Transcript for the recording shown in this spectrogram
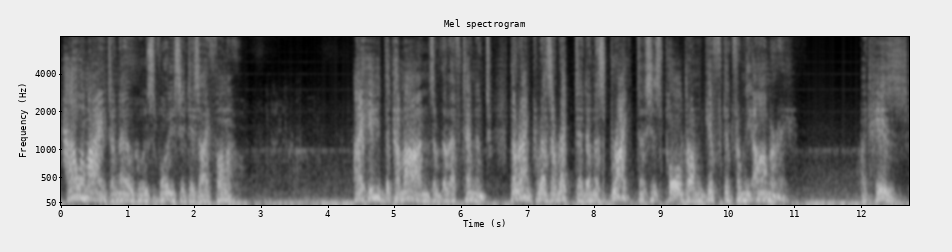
how am I to know whose voice it is I follow? I heed the commands of the lieutenant, the rank resurrected and as bright as his pauldron gifted from the armory. But his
